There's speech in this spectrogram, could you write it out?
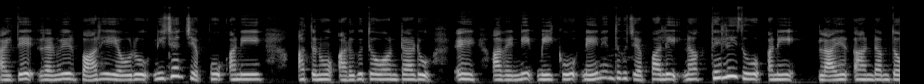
అయితే రణ్వీర్ భార్య ఎవరు? నిజం చెప్పు అని అతను అడుగుతూ ఉంటాడు ఏ అవన్నీ మీకు నేనెందుకు చెప్పాలి? నాకు తెలీదు అని లాయర్ అనడంతో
